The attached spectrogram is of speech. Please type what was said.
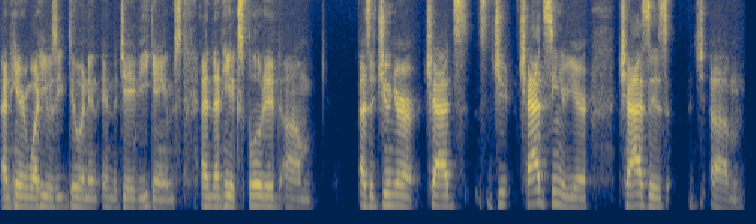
and hearing what he was doing in, in the JV games, and then he exploded um, as a junior. Chad's Chad's senior year, Chaz's um,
